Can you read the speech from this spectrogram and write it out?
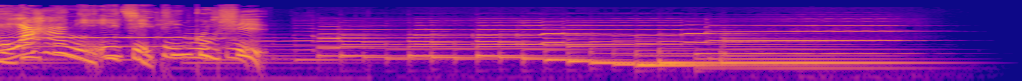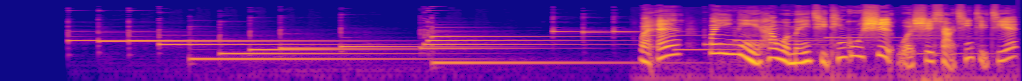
也要和你一起听故事。晚安，欢迎你和我们一起听故事。我是小青姐姐。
